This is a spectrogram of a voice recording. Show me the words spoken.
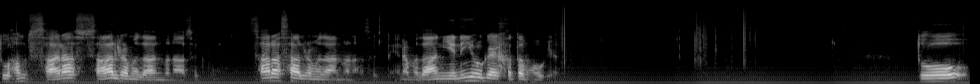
तो हम सारा साल रमज़ान बना सकते हैं। सारा साल रमज़ान बना सकते हैं। रमज़ान ये नहीं होगा ख़त्म हो गया। तो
